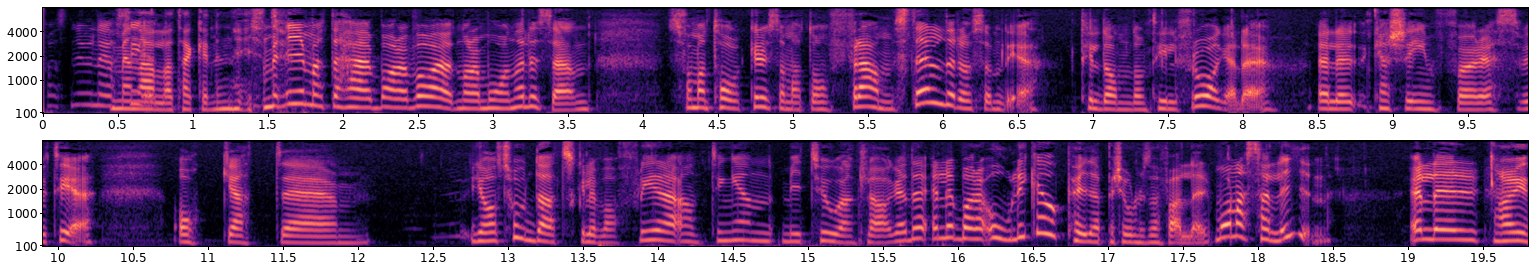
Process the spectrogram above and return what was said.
fast nu när jag men ser, alla tackade nej. men i och med att det här bara var några månader sedan så får man tolka det som att de framställde det som det till de de tillfrågade. Eller kanske inför SVT. Och att eh, jag trodde att det skulle vara flera antingen metoo-anklagade eller bara olika upphöjda personer som faller. Mona Sahlin. Eller Ja,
